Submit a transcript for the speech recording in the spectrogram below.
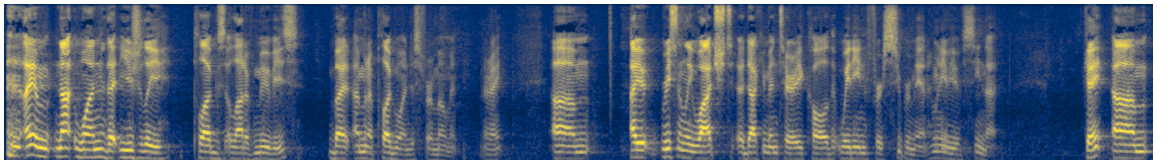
I am not one that usually plugs a lot of movies, but I'm going to plug one just for a moment, all right? Um, I recently watched a documentary called Waiting for Superman. How many of you have seen that? Okay, um,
